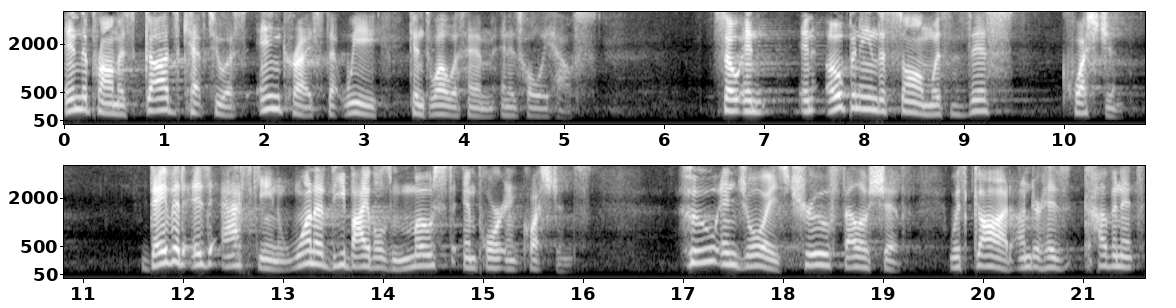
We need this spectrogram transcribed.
in the promise God's kept to us in Christ that we can dwell with him in his holy house. So, in in opening the psalm with this question. David is asking one of the Bible's most important questions Who enjoys true fellowship with God under his covenant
